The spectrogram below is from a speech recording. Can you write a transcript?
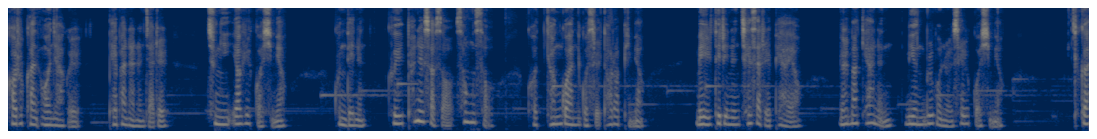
거룩한 언약을 배반하는 자를 중히 여길 것이며 군대는 그의 편에 서서 성소 곧 견고한 곳을 더럽히며 매일 드리는 제사를 패하여 멸망케 하는 미운 물건을 세울 것이며 그가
